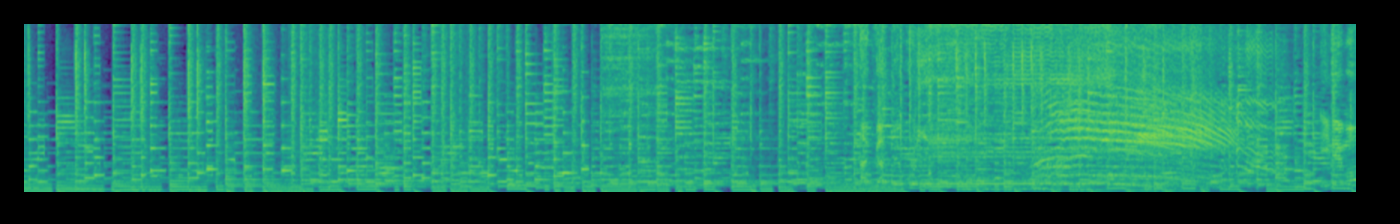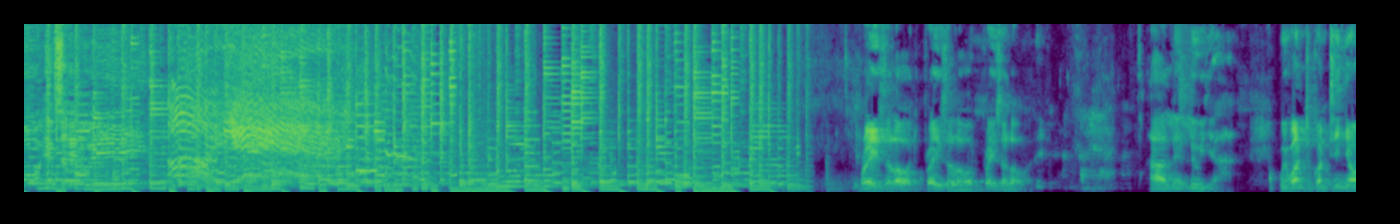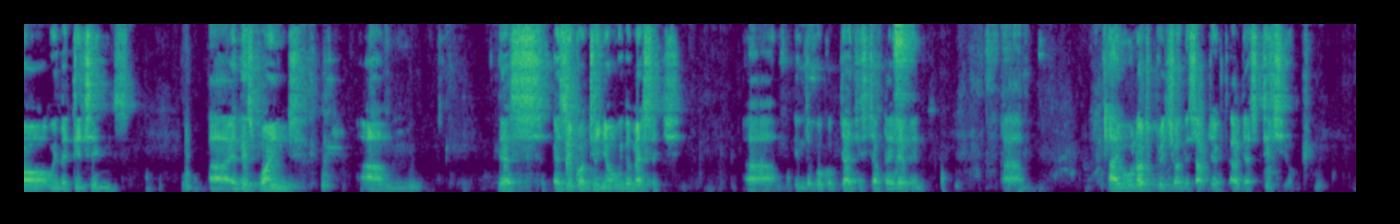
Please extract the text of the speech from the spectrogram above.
Agape Hallelujah. We want to continue with the teachings. Uh, at this point, um, yes, as we continue with the message um, in the book of Judges, chapter 11, um, I will not preach on the subject, I'll just teach you.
